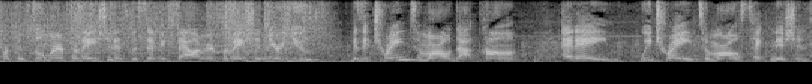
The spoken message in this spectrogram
For consumer information and specific salary information near you, visit traintomorrow.com. At AIM, we train tomorrow's technicians.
